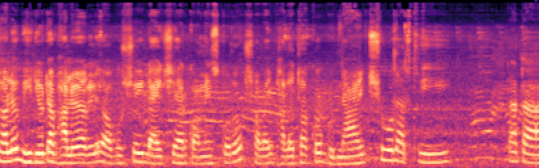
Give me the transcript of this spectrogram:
চলো, ভিডিওটা ভালো লাগলে অবশ্যই লাইক শেয়ার কমেন্টস করো। সবাই ভালো থাকো গুড নাইট শুভরাত্রি। টাটা।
